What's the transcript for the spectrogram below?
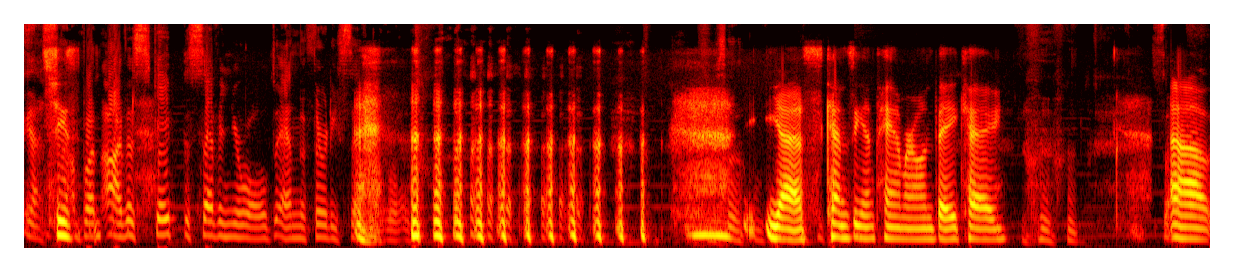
Yes, She's- but I've escaped the seven-year-old and the thirty-seven-year-old. Yes. Kenzie and Pam are on vacay. So, Uh,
